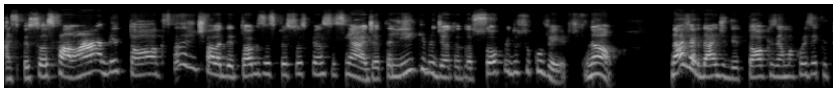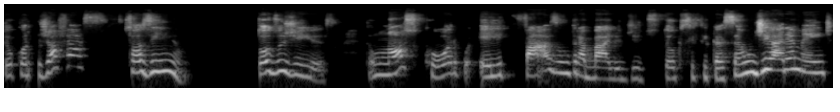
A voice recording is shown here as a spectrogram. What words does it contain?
As pessoas falam, ah, detox. Quando a gente fala detox, as pessoas pensam assim, ah, dieta líquida, dieta da sopa e do suco verde. Não. Na verdade, detox é uma coisa que o teu corpo já faz, sozinho, todos os dias. Então, o nosso corpo, ele faz um trabalho de detoxificação diariamente,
